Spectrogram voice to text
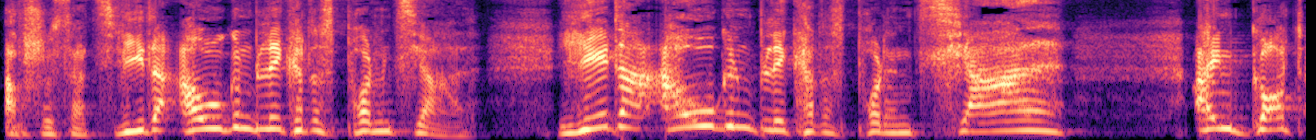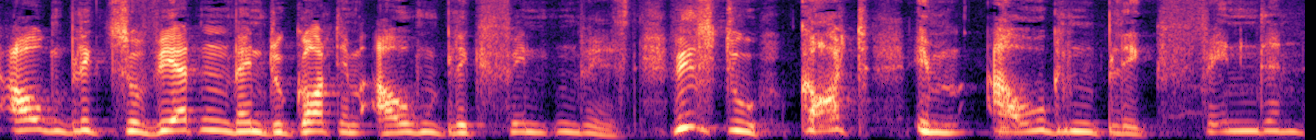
Abschlusssatz. Jeder Augenblick hat das Potenzial. Jeder Augenblick hat das Potenzial, ein Gott-Augenblick zu werden, wenn du Gott im Augenblick finden willst. Willst du Gott im Augenblick finden?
